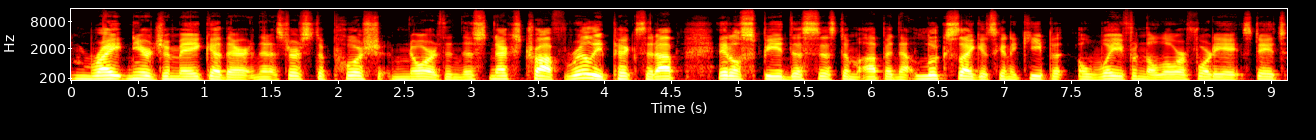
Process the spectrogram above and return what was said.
right near Jamaica there, and then it starts to push north. And this next trough really picks it up. It'll speed the system up, and that looks like it's going to keep it away from the lower 48 states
